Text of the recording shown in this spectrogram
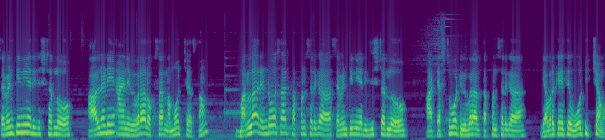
సెవెంటీన్ ఇయర్ రిజిస్టర్లో ఆల్రెడీ ఆయన వివరాలు ఒకసారి నమోదు చేస్తాం. మరలా రెండవసారి తప్పనిసరిగా సెవెంటీన్ ఇయర్ రిజిస్టర్లో ఆ టెస్ట్ ఓట్ వివరాలు తప్పనిసరిగా ఎవరికైతే ఓటు ఇచ్చామో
